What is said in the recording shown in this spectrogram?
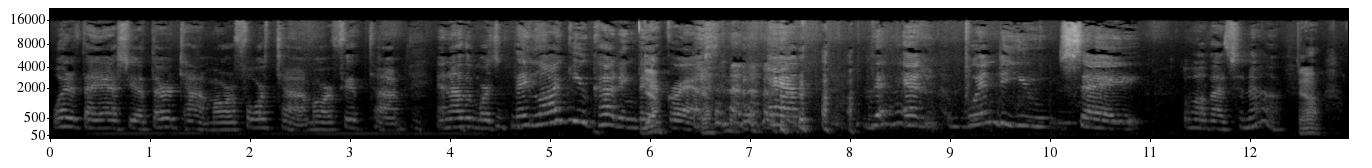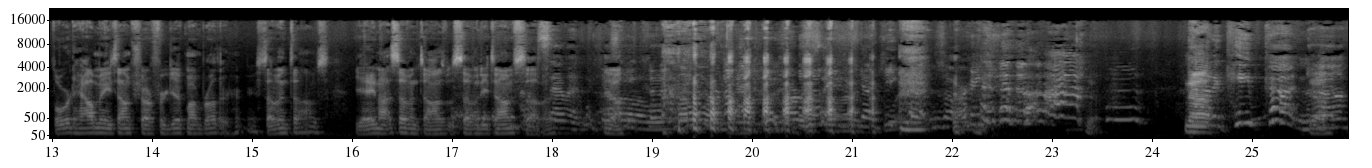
what if they ask you a third time, or a fourth time, or a fifth time? In other words, they like you cutting their Yeah, grass. and the, and when do you say, "Well, that's enough"? Yeah. Lord, how many times shall I forgive my brother? Seven times? Yea, not seven times, but 70 times seven. Seven. Yeah. Oh Lord. Gotta keep cutting, sorry. No, Gotta keep cutting, Yeah. huh?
